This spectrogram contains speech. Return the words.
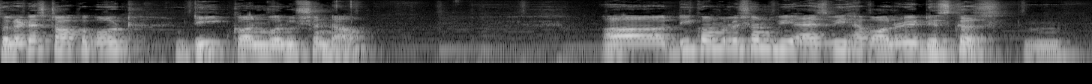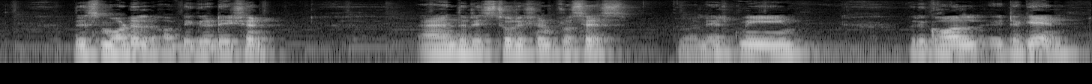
So let us talk about deconvolution now. Uh, deconvolution, we, as we have already discussed, mm, this model of degradation and the restoration process. Now let me recall it again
